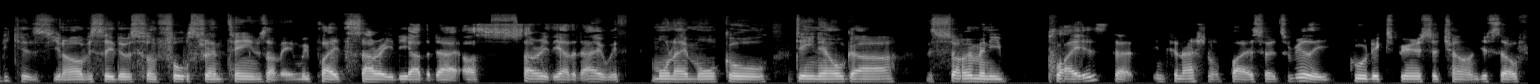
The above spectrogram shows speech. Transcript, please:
because you know obviously there was some full strength teams. I mean, we played Surrey the other day. Oh, Surrey the other day with Morné Morkel, Dean Elgar. There's so many players that international players. So it's a really good experience to challenge yourself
